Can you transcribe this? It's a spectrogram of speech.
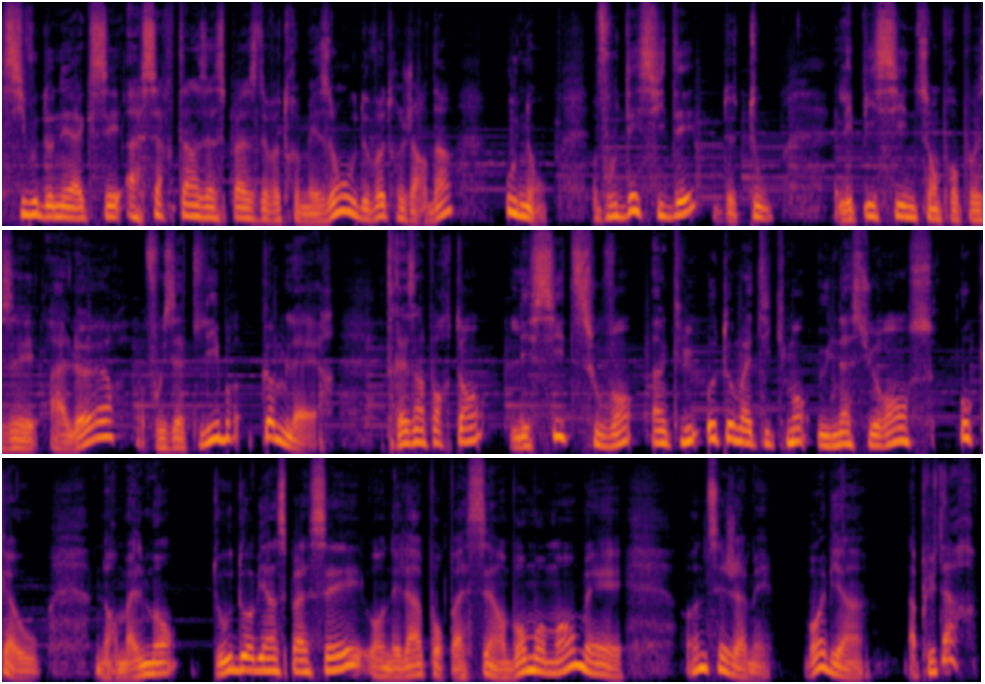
si vous donnez accès à certains espaces de votre maison ou de votre jardin ou non. Vous décidez de tout. Les piscines sont proposées à l'heure, vous êtes libre comme l'air. Très important, les sites souvent incluent automatiquement une assurance au cas où. Normalement, tout doit bien se passer, on est là pour passer un bon moment, mais on ne sait jamais. Bon eh bien, à plus tard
